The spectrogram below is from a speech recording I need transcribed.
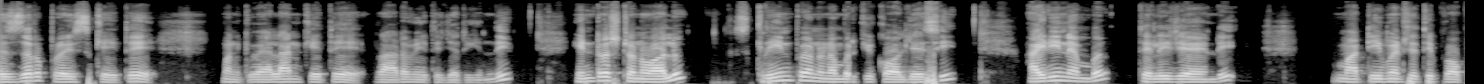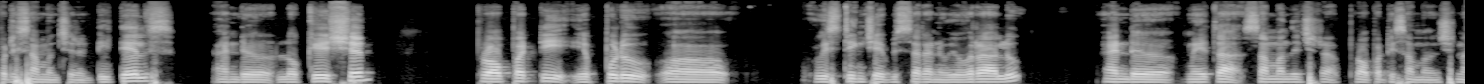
రిజర్వ్ ప్రైస్కి అయితే మనకి వేలానికి అయితే రావడం అయితే జరిగింది. ఇంట్రెస్ట్ ఉన్న వాళ్ళు స్క్రీన్పై ఉన్న నెంబర్కి కాల్ చేసి ఐడి నెంబర్ తెలియజేయండి. మా టీమేట్స్ అయితే ప్రాపర్టీకి సంబంధించిన డీటెయిల్స్ అండ్ లొకేషన్ ప్రాపర్టీ ఎప్పుడు విజిటింగ్ చేపిస్తారనే వివరాలు అండ్ మిగతా సంబంధించిన ప్రాపర్టీ సంబంధించిన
